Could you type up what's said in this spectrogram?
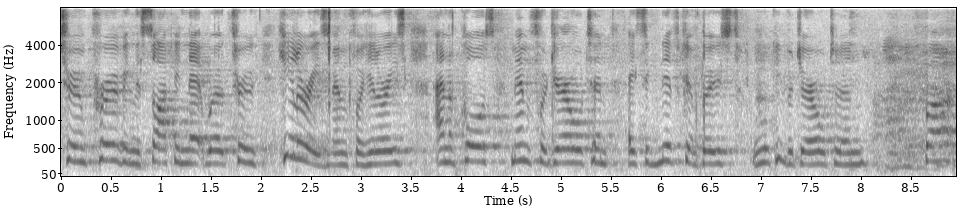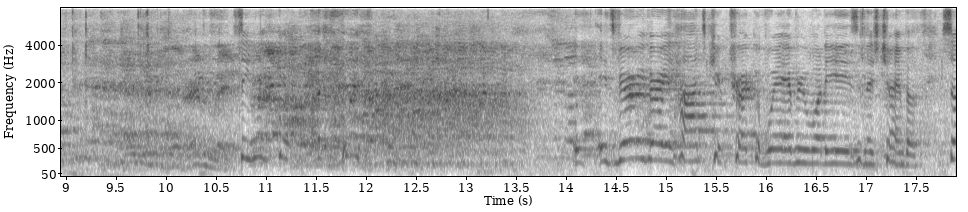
to improving the cycling network through Hillarys, member for Hillarys, and of course, member for Geraldton, a significant boost. I'm looking for Geraldton, but significant. It- It's very, very hard to keep track of where everybody is in this chamber. So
